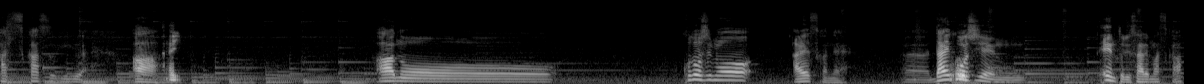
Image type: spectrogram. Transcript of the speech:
20日過ぎぐらい。あ、はい。あのー今年も、あれですかね、うん大甲子園、エントリーされますか？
